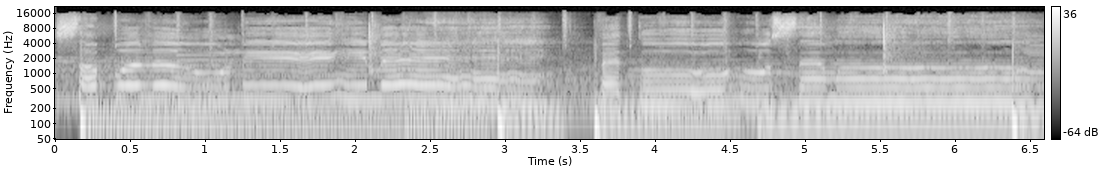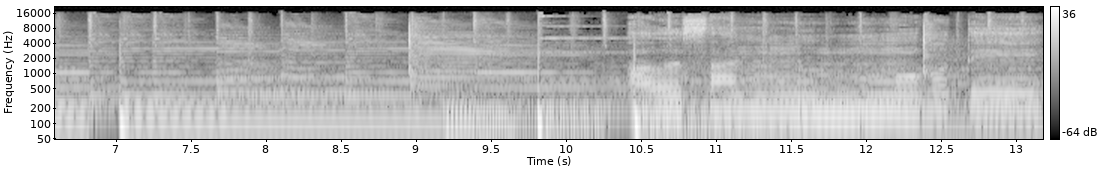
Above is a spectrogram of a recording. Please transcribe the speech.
සපල වනේ නෑ පැtuu සැම. අවසන් මොහොතේ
